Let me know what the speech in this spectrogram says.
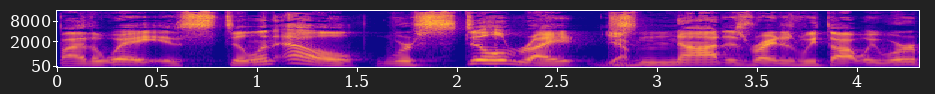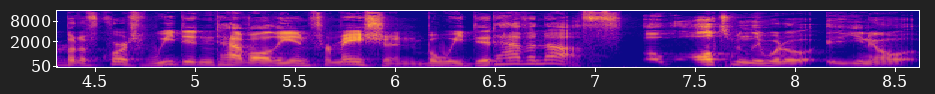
by the way, is still an L. We're still right, just not as right as we thought we were. But of course, we didn't have all the information, but we did have enough. ultimately, what you know,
